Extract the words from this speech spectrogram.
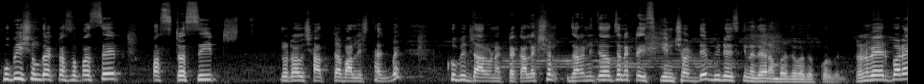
খুবই সুন্দর একটা সোফা সেট পাঁচটা সিট টোটাল সাতটা বালিশ থাকবে। খুবই দারুণ একটা কালেকশন। যারা নিতে যাচ্ছেন একটা স্ক্রিনশট দিয়ে ভিডিও স্ক্রিনে দেওয়ার নাম্বার যোগাযোগ করবেন। এরপরে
